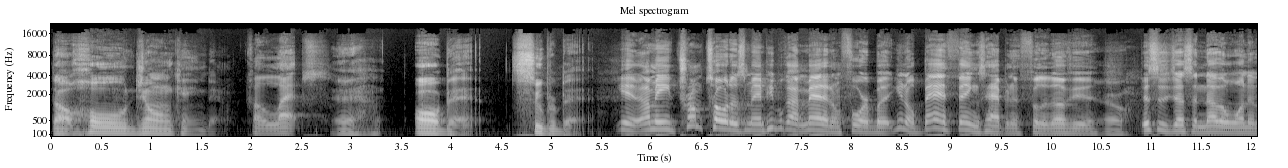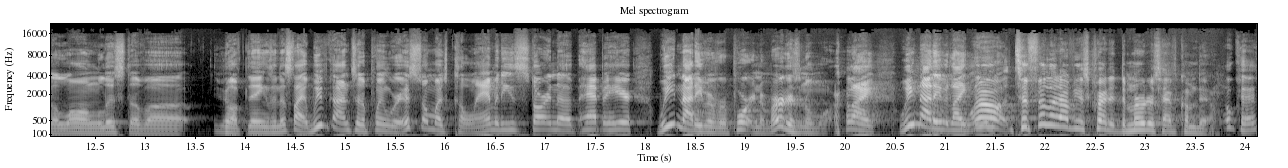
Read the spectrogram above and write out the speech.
the whole joint came Collapse. Yeah, all bad, super bad. Yeah, I mean, Trump told us, man, people got mad at him for it, but you know, bad things happen in Philadelphia. Yo. This is just another one in a long list of uh, you know, things. And it's like we've gotten to the point where it's so much calamities starting to happen here. We not even reporting the murders no more. like we not even like Well, to Philadelphia's credit, the murders have come down. okay,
